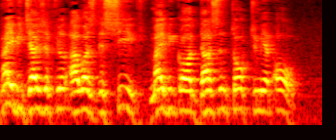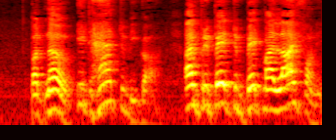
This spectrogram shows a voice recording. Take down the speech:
Maybe Joseph felt I was deceived. Maybe God doesn't talk to me at all. But no, it had to be God. I'm prepared to bet my life on it.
